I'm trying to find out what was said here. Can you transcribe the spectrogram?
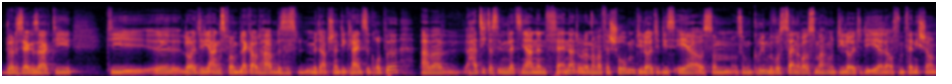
du hattest ja gesagt, die die äh, Leute, die Angst vor dem Blackout haben, das ist mit Abstand die kleinste Gruppe. Aber hat sich das in den letzten Jahren dann verändert oder nochmal verschoben? Die Leute, die es eher aus so, einem, aus so einem grünen Bewusstsein rausmachen und die Leute, die eher da auf den Pfennig schauen?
